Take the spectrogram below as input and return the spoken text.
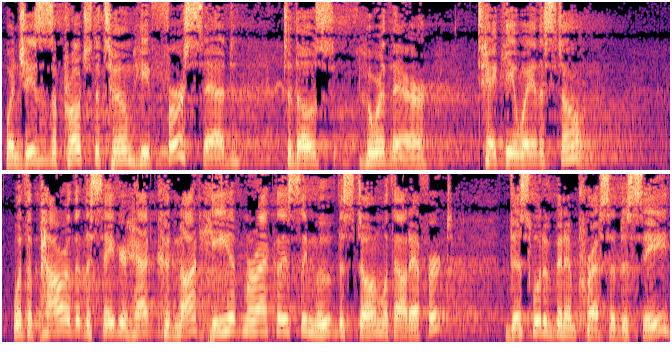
When Jesus approached the tomb, he first said to those who were there, Take ye away the stone. With the power that the Savior had, could not he have miraculously moved the stone without effort? This would have been impressive to see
